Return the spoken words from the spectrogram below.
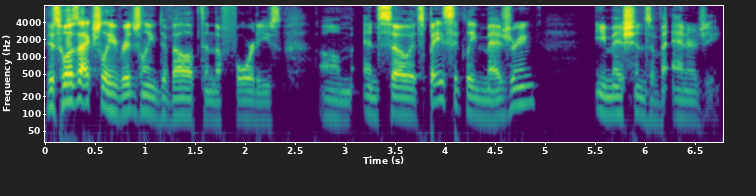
This was actually originally developed in the 40s, um, and so it's basically measuring emissions of energy.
